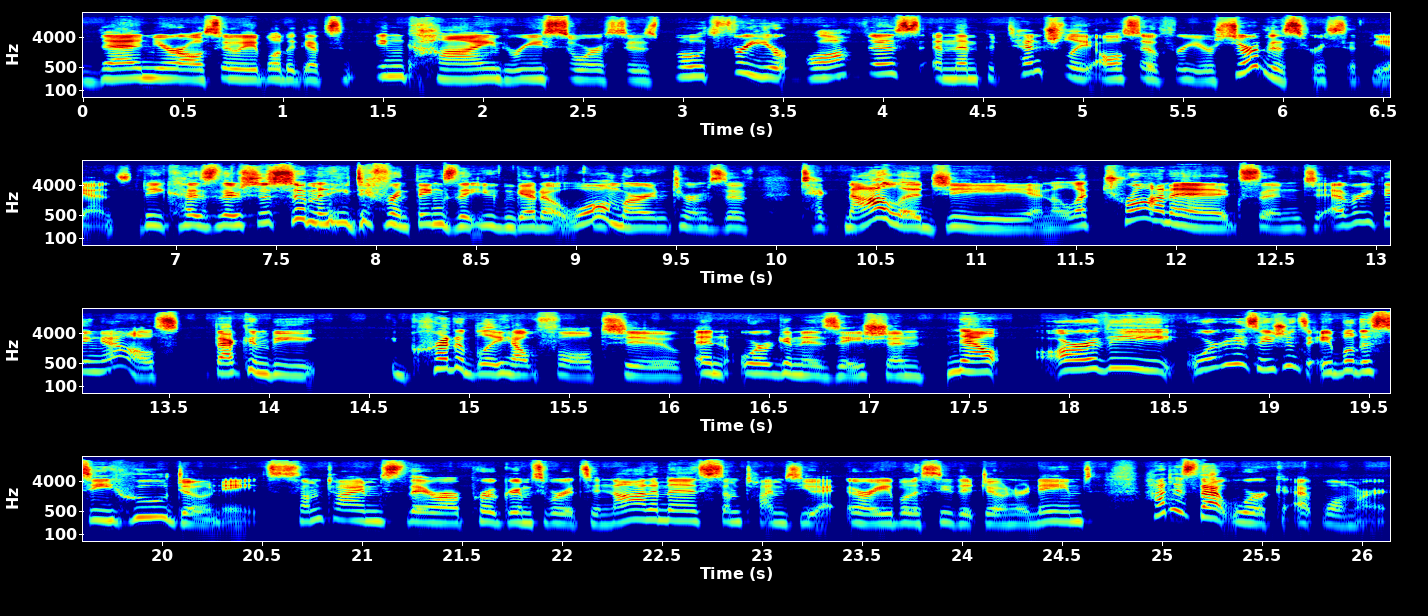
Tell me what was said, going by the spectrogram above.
then you're also able to get some in kind resources, both for your office and then potentially also for your service recipients, because there's just so many different things that you can get at Walmart in terms of technology and electronics and everything else. That can be incredibly helpful to an organization. Now, are the organizations able to see who donates? Sometimes there are programs where it's anonymous, sometimes you are able to see the donor names. How does that work at Walmart?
